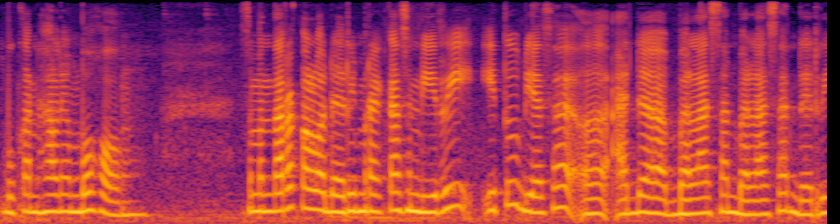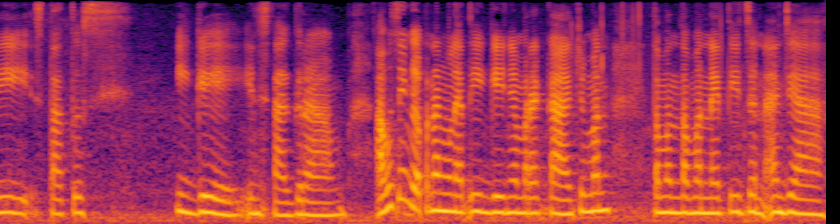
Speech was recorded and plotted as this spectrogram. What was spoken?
bukan hal yang bohong. Sementara kalau dari mereka sendiri itu biasa eh, ada balasan-balasan dari status IG Instagram. Aku sih nggak pernah ngeliat IG-nya mereka, cuman teman-teman netizen aja.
